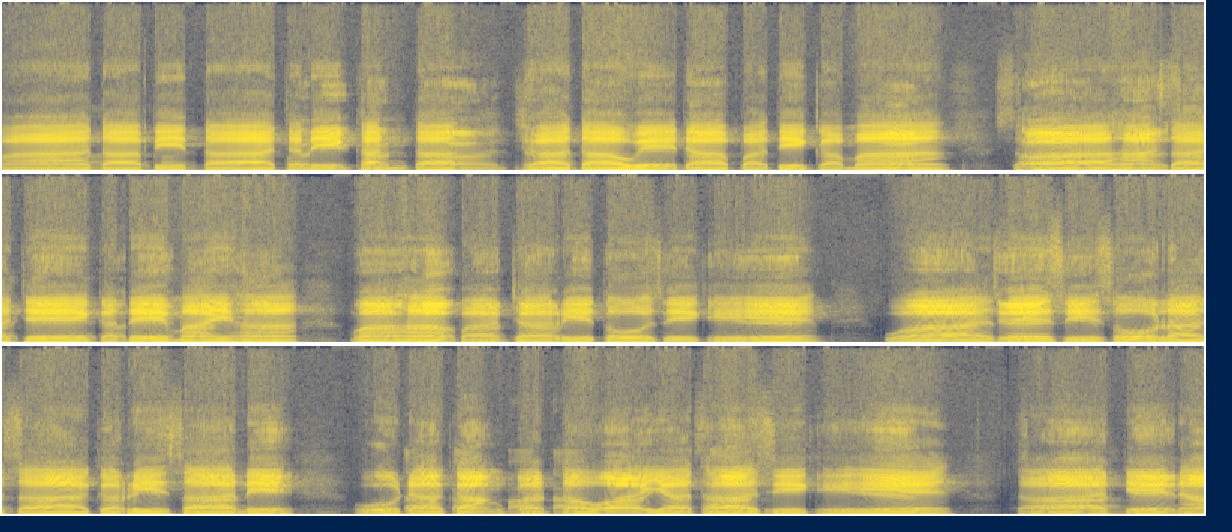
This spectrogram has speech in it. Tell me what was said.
มาตาปิตาจนิคันตา ชาตาเวดาปฏิกมาสาหาสาเจกเตไมหามหาปัจจริโตสิกเขวาเสสิโสลาสากริสานิ อุดกังปัตตวายทาสิกเขสัจเจนะ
